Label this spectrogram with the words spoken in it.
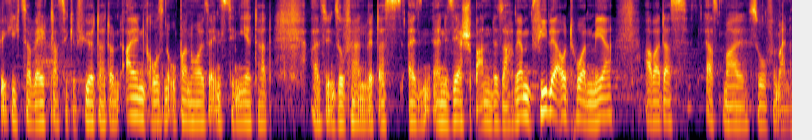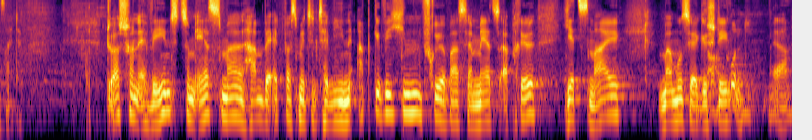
wirklich zur Weltklasse geführt hat und allen großen Opernhäusern inszeniert hat. Also insofern wird das eine sehr spannende Sache. Wir haben viele Autoren mehr, aber das erstmal so von meiner Seite. Du hast schon erwähnt, zum ersten Mal haben wir etwas mit den Terminen abgewichen. Früher war es ja März, April, jetzt Mai. Man muss ja gestehen. Ja,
